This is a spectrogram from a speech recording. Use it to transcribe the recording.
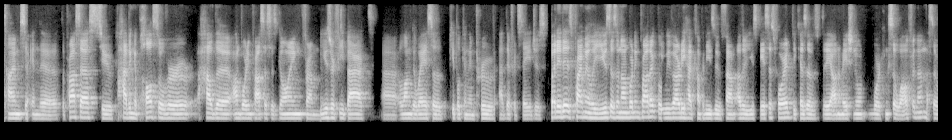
times in the, the process to having a pulse over how the onboarding process is going from user feedback uh, along the way so people can improve at different stages. But it is primarily used as an onboarding product, but we've already had companies who've found other use cases for it because of the automation working so well for them. So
